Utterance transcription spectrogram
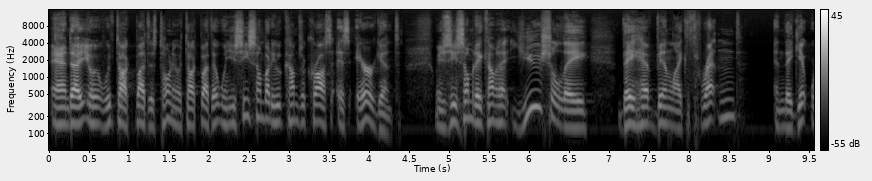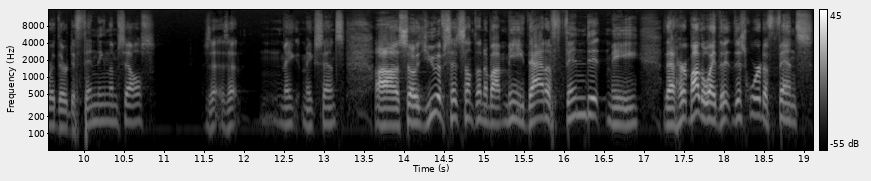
and uh, you know, we've talked about this, Tony, we talked about that. When you see somebody who comes across as arrogant, when you see somebody come, usually they have been like threatened and they get where they're defending themselves. Does that, does that make, make sense? Uh, so you have said something about me that offended me, that hurt. By the way, this word offense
